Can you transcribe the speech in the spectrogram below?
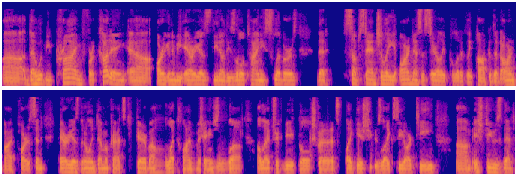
uh, that would be prime for cutting uh, are going to be areas, you know, these little tiny slivers that substantially aren't necessarily politically popular, that aren't bipartisan, areas that only Democrats care about, like climate change, like electric vehicle credits, like issues like CRT, um, issues that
